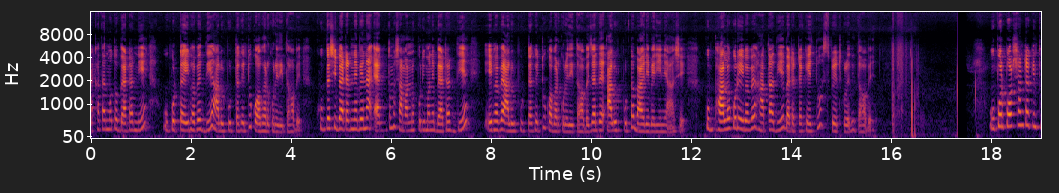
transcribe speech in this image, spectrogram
এক হাতার মতো ব্যাটার নিয়ে উপরটা এইভাবে দিয়ে আলুর পুরটাকে একটু কভার করে দিতে হবে। খুব বেশি ব্যাটার নেবে না, একদম সামান্য পরিমাণে ব্যাটার দিয়ে এইভাবে আলুর পুরটাকে একটু কভার করে দিতে হবে যাতে আলুর পুরটা বাইরে বেরিয়ে নিয়ে আসে। খুব ভালো করে এইভাবে হাতা দিয়ে ব্যাটারটাকে একটু স্প্রেড করে দিতে হবে। উপর পোর্শনটা কিন্তু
